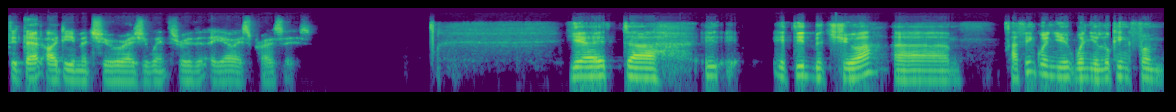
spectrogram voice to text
did that idea mature as you went through the EOS process? Yeah, it uh, it, it did mature. Um, I think when you when you're looking from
